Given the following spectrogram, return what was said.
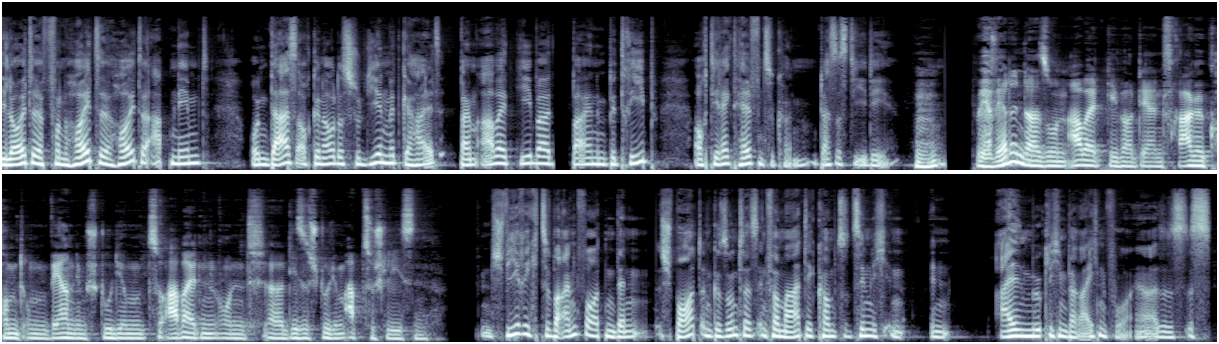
die Leute von heute, heute abnimmt. Und da ist auch genau das Studieren mit Gehalt beim Arbeitgeber, bei einem Betrieb auch direkt helfen zu können. Das ist die Idee. Mhm. Wer wäre denn da so ein Arbeitgeber, der in Frage kommt, um während dem Studium zu arbeiten und äh, dieses Studium abzuschließen? Schwierig zu beantworten, denn Sport und Gesundheitsinformatik kommt so ziemlich in, in allen möglichen Bereichen vor. Ja, also es ist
